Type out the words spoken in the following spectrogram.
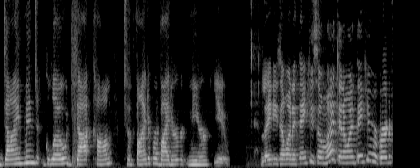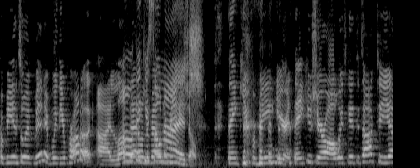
diamondglow.com to find a provider near you. Ladies, I want to thank you so much, and I want to thank you, Roberta, for being so inventive with your product. I love oh that thank on you the so Valder Beebe much Show. Thank you for being here, and thank you, Cheryl. Always good to talk to you.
